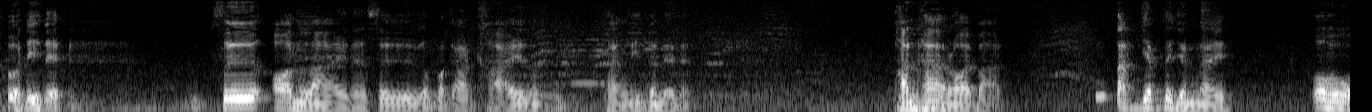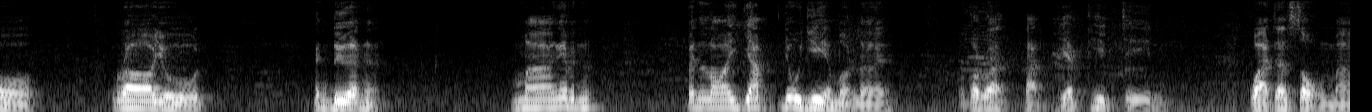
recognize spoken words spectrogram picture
ตัวนี้เนี่ย ซื้อออนไลน์นะซื้อเขาประกาศขายทางทางอินเทอร์เน็ตพันห้าร้อยบาท ตัดเย็บได้ยังไง โอ้โห รออยู่เป็นเดือนน่ะมาเงี้ยเป็นเป็นรอยยับยู่ยี่หมดเลย ปรากฏว่าตัดเย็บที่จีน กว่าจะส่งมา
